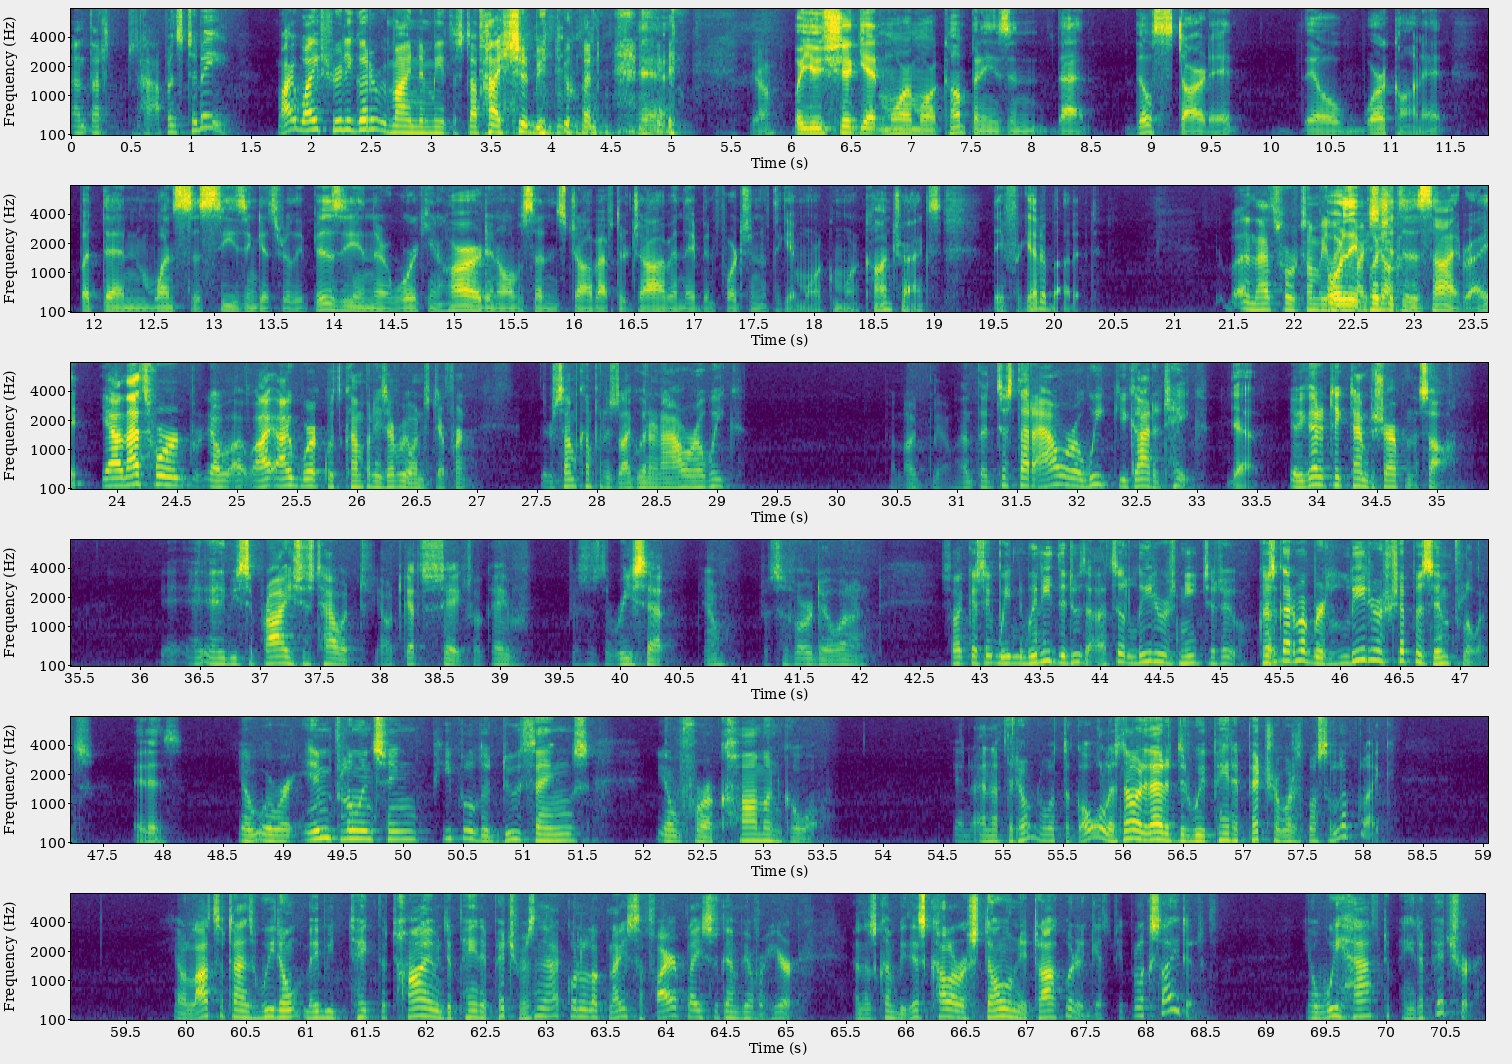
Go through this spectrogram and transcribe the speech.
and that happens to me. My wife's really good at reminding me of the stuff I should be doing. Yeah. you know, But you should get more and more companies and that they'll start it, they'll work on it, but then once the season gets really busy and they're working hard and all of a sudden it's job after job and they've been fortunate enough to get more and more contracts, they forget about it. And that's where somebody Or like they push it to the side, right? Yeah, that's where you know, I, I work with companies. Everyone's different. There's some companies I go in an hour a week. And I, you know, just that hour a week you got to take. Yeah. You, know, you got to take time to sharpen the saw. And and you'd be surprised just how it you know it gets shaped. Okay, this is the reset. You know, this is what we're doing. And so, like I said, we we need to do that. That's what leaders need to do. Because you got to remember, leadership is influence. It is. You know, where we're influencing people to do things, you know, for a common goal. And, and if they don't know what the goal is, not only that, did we paint a picture of what it's supposed to look like? You know, lots of times we don't maybe take the time to paint a picture. Isn't that going to look nice? The fireplace is going to be over here, and there's going to be this color of stone. You talk about it, it gets people excited. You know, we have to paint a picture.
